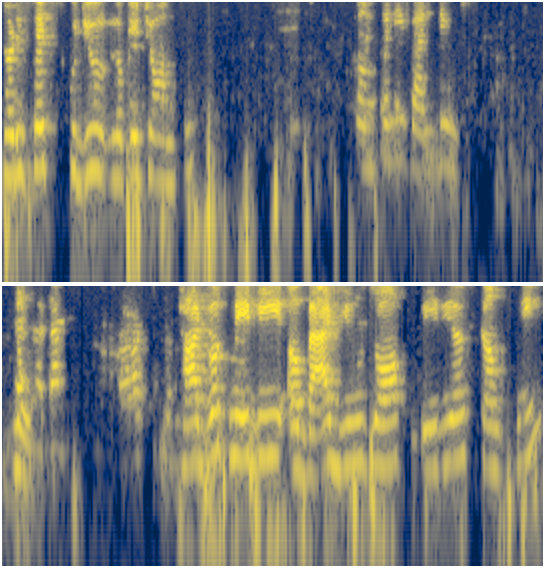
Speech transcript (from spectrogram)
36, could you locate your answer? Company values. No. Hard work may be a bad use of various company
